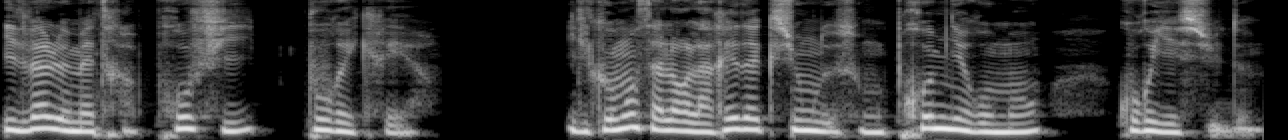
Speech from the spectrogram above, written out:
il va le mettre à profit pour écrire. Il commence alors la rédaction de son premier roman, Courrier Sud.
